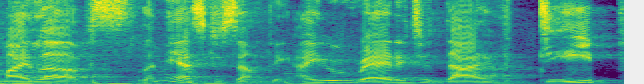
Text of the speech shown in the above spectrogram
My loves, let me ask you something. Are you ready to dive deep?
